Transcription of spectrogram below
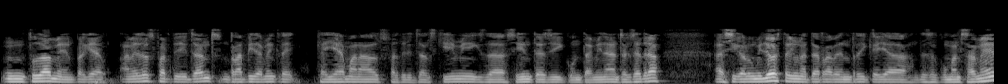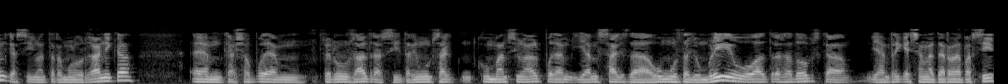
mm, totalment, perquè a més els fertilitzants ràpidament caiem en els fertilitzants químics de síntesi, contaminants, etc. Així que el millor és tenir una terra ben rica ja des del començament, que sigui una terra molt orgànica, eh, que això podem fer-ho nosaltres. Si tenim un sac convencional, podem, hi ha sacs d'humus de llombriu o altres adobs que ja enriqueixen la terra de per si,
